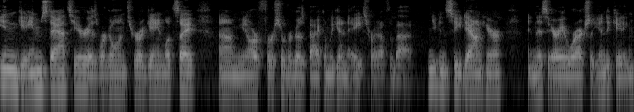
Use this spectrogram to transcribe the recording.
in-game stats here as we're going through a game. Let's say, um, you know, our first server goes back and we get an ace right off the bat. You can see down here in this area, we're actually indicating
